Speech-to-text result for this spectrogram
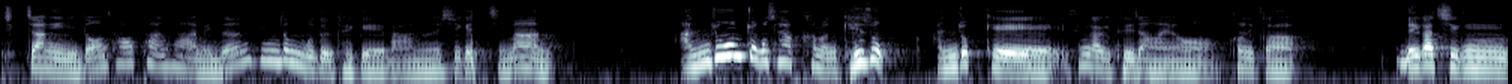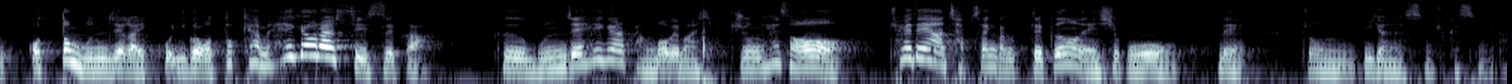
직장인이든 사업하는 사람이든 힘든 분들 되게 많으시겠지만 안 좋은 쪽을 생각하면 계속 안 좋게 생각이 들잖아요. 그러니까 내가 지금 어떤 문제가 있고 이걸 어떻게 하면 해결할 수 있을까? 그 문제 해결 방법에만 집중해서 최대한 잡생각들 끊어내시고 네, 좀 이겨냈으면 좋겠습니다.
